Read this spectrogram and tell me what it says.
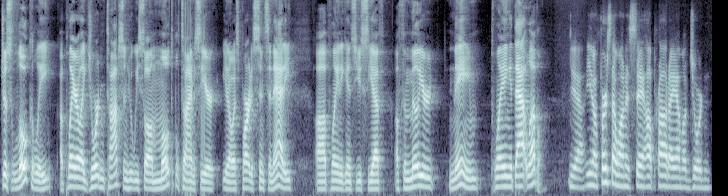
just locally, a player like Jordan Thompson, who we saw multiple times here, you know, as part of Cincinnati, uh, playing against UCF, a familiar name playing at that level. Yeah, you know, first I want to say how proud I am of Jordan.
